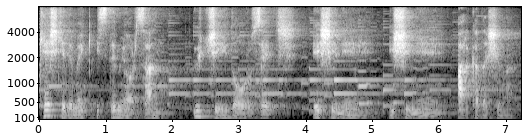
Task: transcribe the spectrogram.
keşke demek istemiyorsan üç şeyi doğru seç. Eşini, işini, arkadaşını.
